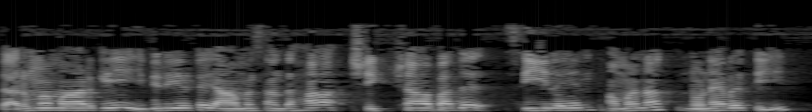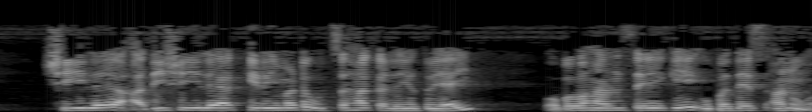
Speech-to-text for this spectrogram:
ධර්ම මාර්ගයේ ඉදිරියට යාම සඳහා ශික්ෂාපද සීලයෙන් පමණක් නොනැවති ශීලය අදි ශීලයක් කිරීමට උත්සාහ කළ යුතුයයි ඔබ වහන්සේගේ උපදෙස් අනුව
